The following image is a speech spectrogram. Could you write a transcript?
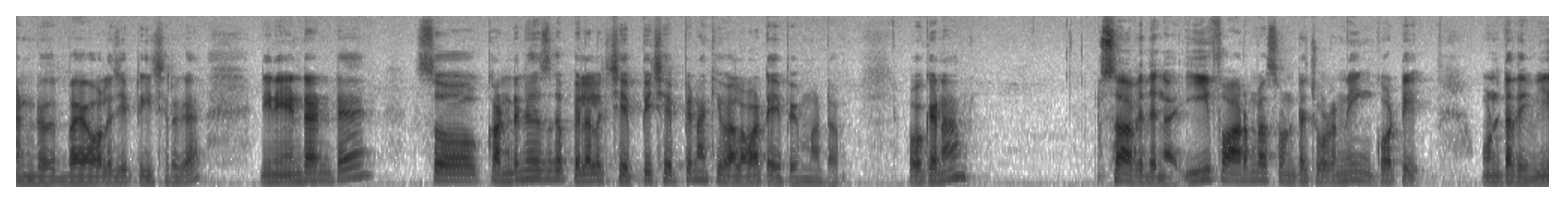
అండ్ బయాలజీ టీచర్గా నేను ఏంటంటే సో కంటిన్యూస్గా పిల్లలకు చెప్పి చెప్పి నాకు ఇవి అలవాటు అయిపోయమాట ఓకేనా? సో ఆ విధంగా ఈ ఫార్ములాస్ ఉంటాయి చూడండి ఇంకోటి ఉంటుంది V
